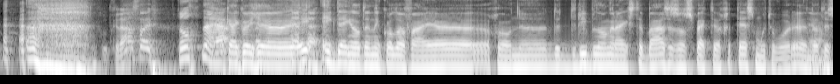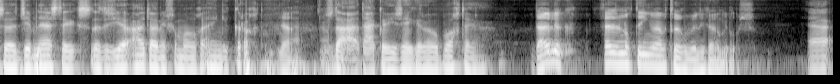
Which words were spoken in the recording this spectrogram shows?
Goed gedaan, Steve. Toch? Nou ja, kijk, weet je, ik, ik denk dat in de qualifier eh, gewoon eh, de drie belangrijkste basisaspecten getest moeten worden. En Ja. dat is eh, gymnastics, dat is je uithoudingsvermogen en je kracht. Ja. Dus daar, daar kun je zeker op wachten. Ja. Duidelijk. Verder nog dingen waar we terug willen komen, jongens. Ja,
